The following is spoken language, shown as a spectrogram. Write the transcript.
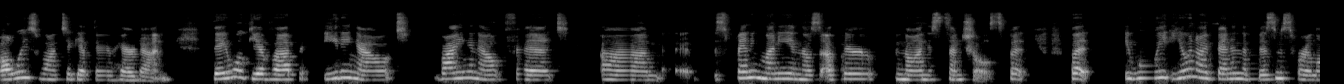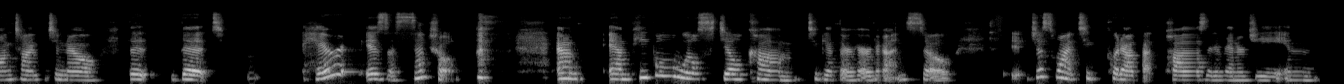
always want to get their hair done. They will give up eating out, buying an outfit, um, spending money in those other non-essentials. But but we, you and I've been in the business for a long time to know that that hair is essential, and and people will still come to get their hair done. So just want to put out that positive energy in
